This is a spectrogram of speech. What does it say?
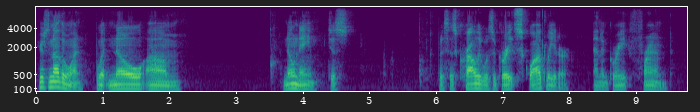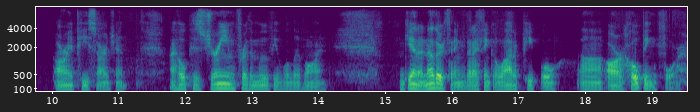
Here's another one with no um, no name, just but it says Crowley was a great squad leader and a great friend. R.I.P. Sergeant. I hope his dream for the movie will live on. Again, another thing that I think a lot of people uh, are hoping for,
